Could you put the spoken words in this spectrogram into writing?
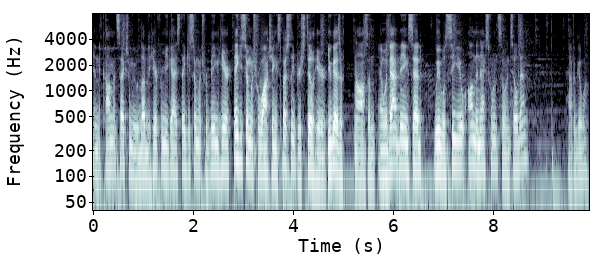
in the comment section. We would love to hear from you guys. Thank you so much for being here. Thank you so much for watching, especially if you're still here. You guys are awesome. And with that being said, we will see you on the next one. So until then, have a good one.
